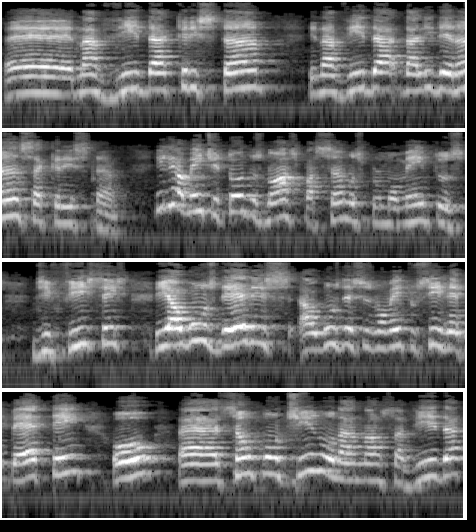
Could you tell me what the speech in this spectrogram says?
é, na vida cristã e na vida da liderança cristã. E realmente todos nós passamos por momentos difíceis e alguns deles, alguns desses momentos se repetem ou é, são contínuos na nossa vida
